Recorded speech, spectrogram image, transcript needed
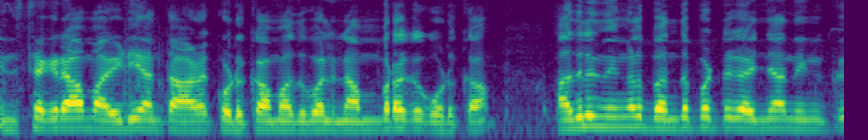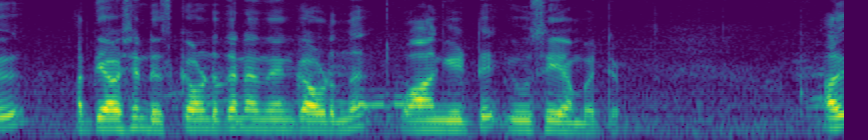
ഇൻസ്റ്റാഗ്രാം ഐ ഡി ഞാൻ താഴെ കൊടുക്കാം അതുപോലെ നമ്പറൊക്കെ കൊടുക്കാം. അതിൽ നിങ്ങൾ ബന്ധപ്പെട്ട് കഴിഞ്ഞാൽ നിങ്ങൾക്ക് അത്യാവശ്യം ഡിസ്കൗണ്ടിൽ തന്നെ നിങ്ങൾക്ക് അവിടുന്ന് വാങ്ങിയിട്ട് യൂസ് ചെയ്യാൻ പറ്റും. അത്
